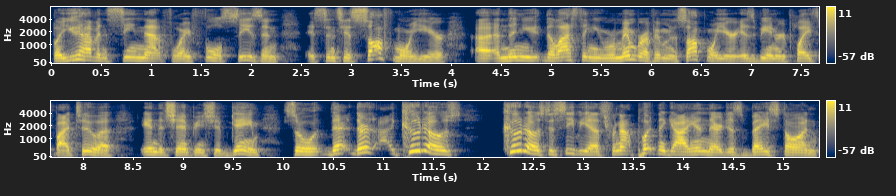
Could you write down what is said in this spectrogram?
but you haven't seen that for a full season eh, since his sophomore year. Uh, and then you the last thing you remember of him in the sophomore year is being replaced by Tua in the championship game. So there there kudos kudos to CBS for not putting the guy in there just based on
